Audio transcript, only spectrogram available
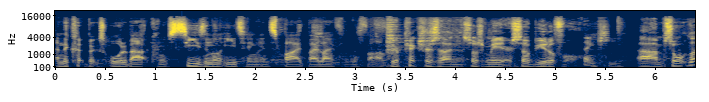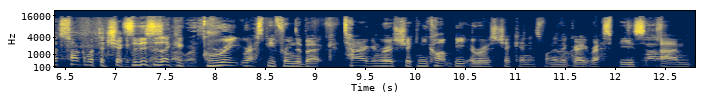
And the cookbook's all about kind of seasonal eating inspired by life on the farm. Your pictures on social media are so beautiful. Thank you. Um, so let's talk about the chicken. So this is like a with. great recipe from the book, tarragon roast chicken. You can't beat a roast chicken. It's one of the great recipes. Um,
